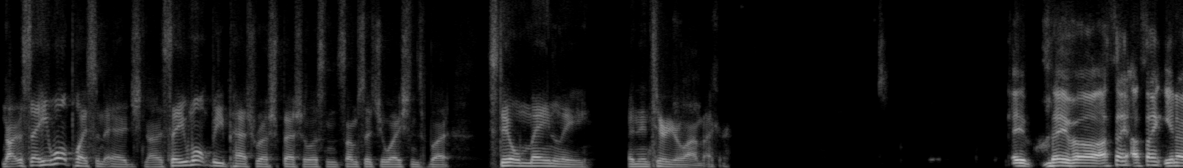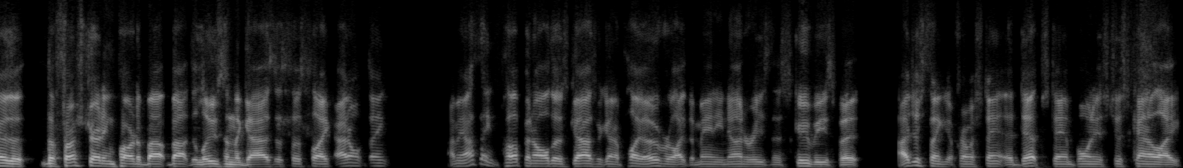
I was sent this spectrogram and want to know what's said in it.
not to say he won't play some edge, not to say he won't be pass rush specialist in some situations, but still mainly an interior linebacker. Dave, uh, I think I think you know the the frustrating part about about the losing the guys is just like I don't think. I mean, I think Pup and all those guys are going to play over like the Manny Nunneries and the Scoobies, but I just think it from a, stand, a depth standpoint, it's just kind of like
